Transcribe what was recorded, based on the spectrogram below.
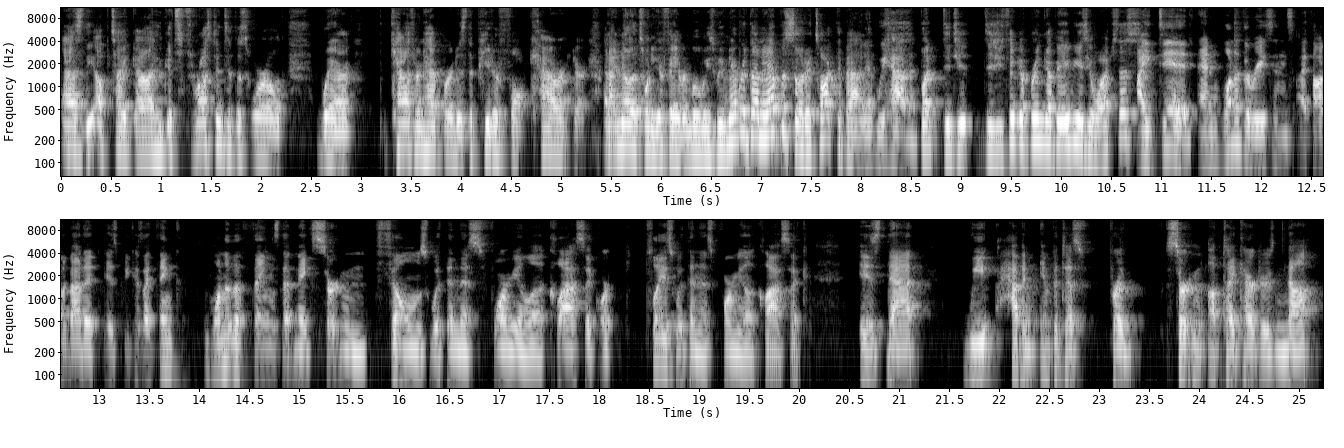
as the uptight guy who gets thrust into this world where Katharine Hepburn is the Peter Falk character, and I know it's one of your favorite movies. We've never done an episode or talked about it. We haven't. But did you did you think of Bring Up Baby as you watched this? I did, and one of the reasons I thought about it is because I think one of the things that makes certain films within this formula classic or plays within this formula classic is that we have an impetus for certain uptight characters not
